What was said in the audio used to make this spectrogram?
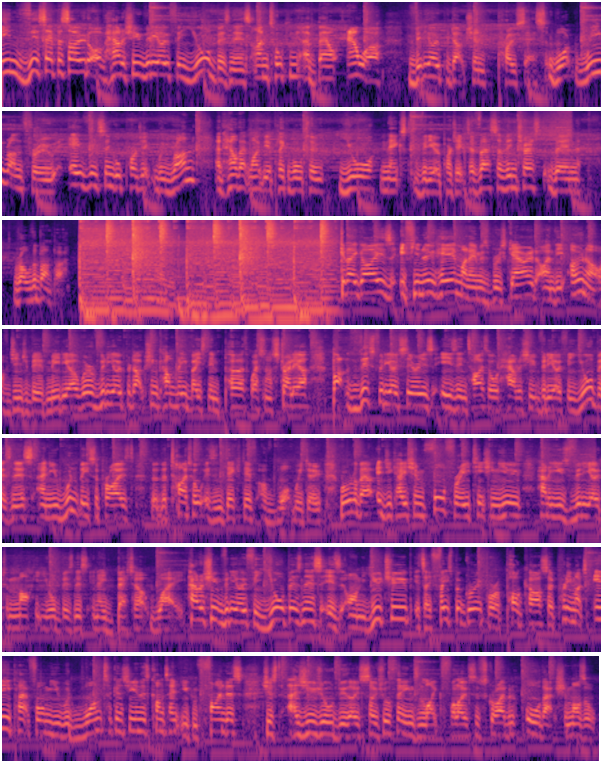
In this episode of How to Shoot Video for Your Business, I'm talking about our video production process, what we run through every single project we run, and how that might be applicable to your next video project. If that's of interest, then roll the bumper. G'day guys, if you're new here, my name is Bruce Garrett. I'm the owner of Gingerbeard Media. We're a video production company based in Perth, Western Australia. But this video series is entitled How to Shoot Video for Your Business, and you wouldn't be surprised that the title is indicative of what we do. We're all about education for free, teaching you how to use video to market your business in a better way. How to Shoot Video for Your Business is on YouTube, it's a Facebook group or a podcast, so pretty much any platform you would want to consume this content, you can find us. Just as usual, do those social things like follow, subscribe, and all that schmozzle.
